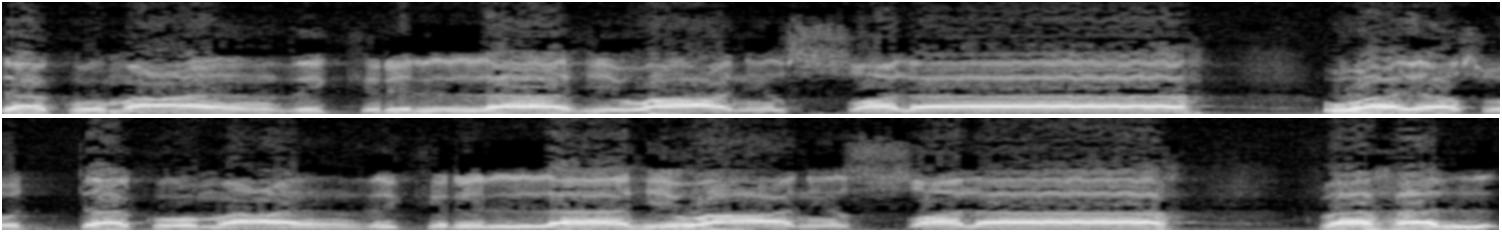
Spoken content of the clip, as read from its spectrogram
يصدكم عن ذكر الله وعن الصلاة. ويصدكم عن ذكر الله وعن الصلاة. فهل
